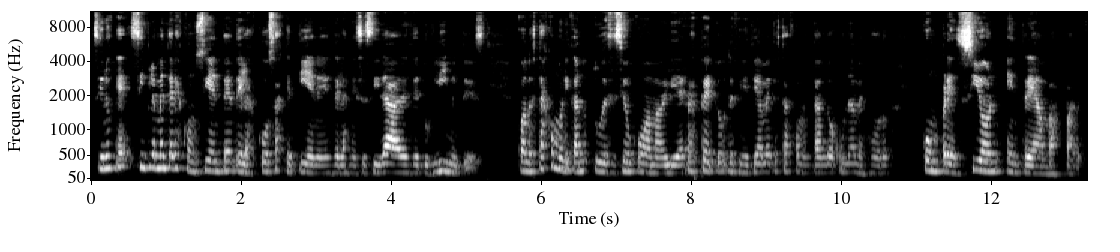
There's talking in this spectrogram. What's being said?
sino que simplemente eres consciente de las cosas que tienes, de las necesidades, de tus límites. Cuando estás comunicando tu decisión con amabilidad y respeto, definitivamente estás fomentando una mejor comprensión entre ambas partes.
